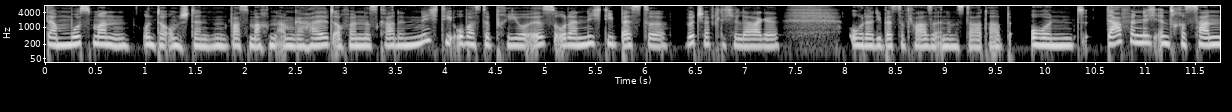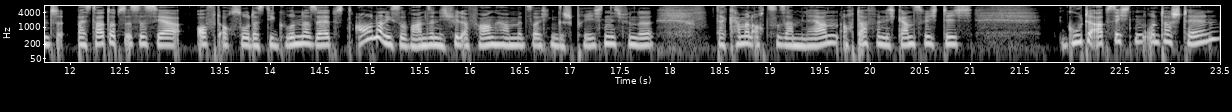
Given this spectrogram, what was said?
da muss man unter Umständen was machen am Gehalt, auch wenn es gerade nicht die oberste Prio ist oder nicht die beste wirtschaftliche Lage oder die beste Phase in einem Startup. Und da finde ich interessant, bei Startups ist es ja oft auch so, dass die Gründer selbst auch noch nicht so wahnsinnig viel Erfahrung haben mit solchen Gesprächen. Ich finde, da kann man auch zusammen lernen. Auch da finde ich ganz wichtig, gute Absichten unterstellen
